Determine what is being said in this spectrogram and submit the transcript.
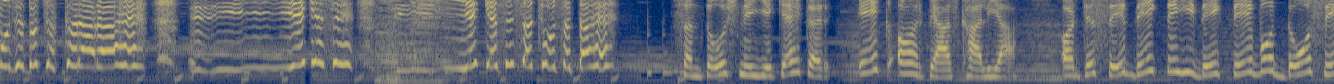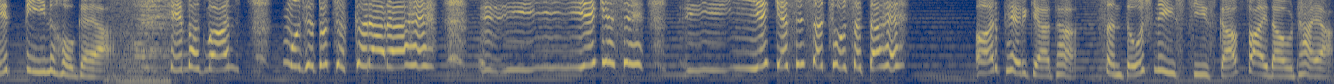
मुझे तो चक्कर आ रहा है। ये कैसे ये कैसे सच हो सकता है? संतोष ने ये कहकर एक और प्याज खा लिया और जिससे देखते ही देखते वो दो से तीन हो गया। हे भगवान, मुझे तो चक्कर आ रहा है। ये कैसे ये कैसे सच हो सकता है? और फिर क्या था? संतोष ने इस चीज़ का फ़ायदा उठाया।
